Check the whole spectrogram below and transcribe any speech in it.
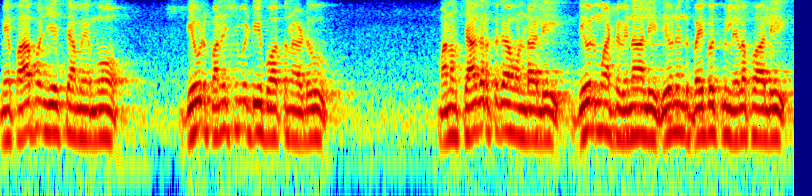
మేము పాపం చేశామేమో దేవుడు పనిష్మెంట్ ఇవ్వబోతున్నాడు మనం జాగ్రత్తగా ఉండాలి. దేవుని మాటలు వినాలి. దేవుని భయభక్తులు నిలపాలి.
